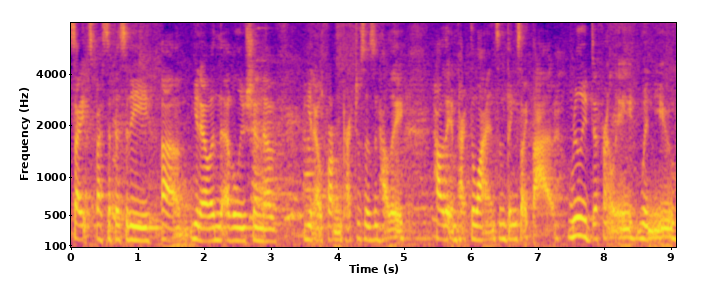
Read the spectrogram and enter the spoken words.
site specificity, um, you know, and the evolution of, you know, farming practices and how they how they impact the wines and things like that really differently when you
